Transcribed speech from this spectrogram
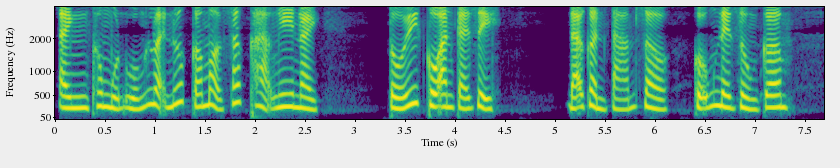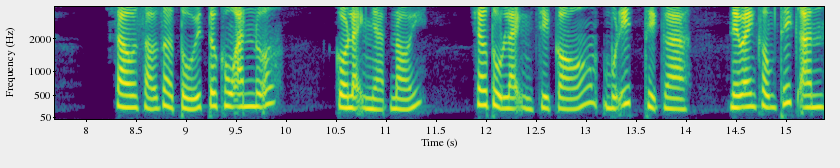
Anh không muốn uống loại nước có màu sắc khả nghi này. Tối cô ăn cái gì? Đã gần 8 giờ, cũng nên dùng cơm. Sau 6 giờ tối tôi không ăn nữa. Cô lạnh nhạt nói. Trong tủ lạnh chỉ có một ít thịt gà. Nếu anh không thích ăn,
